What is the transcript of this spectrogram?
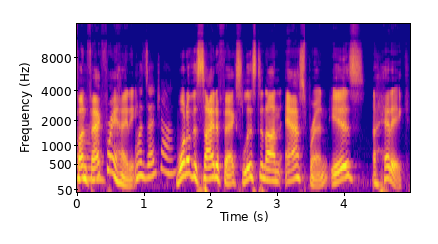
Fun fact for you, Heidi. What's that, John? One of the side effects listed on aspirin is a headache.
